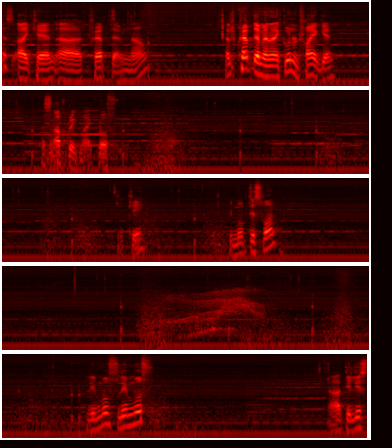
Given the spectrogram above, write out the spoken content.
Guess I can uh, trap them now. Let's trap them and I'm going to try again. Let's upgrade my growth. Okay. Remove this one. Remove, remove. Uh, delete.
